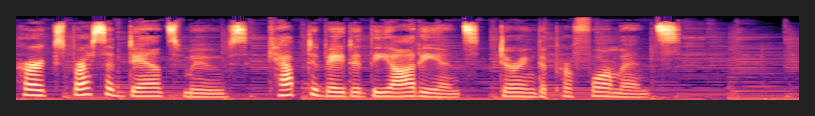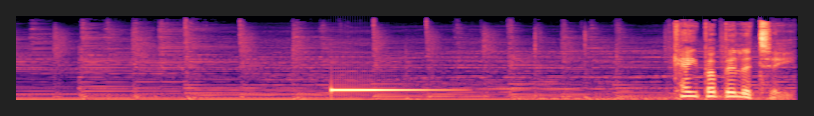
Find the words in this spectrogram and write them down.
Her expressive dance moves captivated the audience during the performance. Capability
